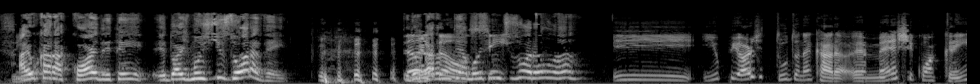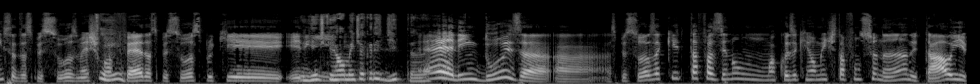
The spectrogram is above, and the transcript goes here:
Sim. Aí o cara acorda, ele tem Eduardo Mãos de Tesoura, velho. o cara não tem a mão e tem um tesourão lá. E, e o pior de tudo, né, cara, é, mexe com a crença das pessoas, mexe Sim. com a fé das pessoas, porque ele. Tem gente que realmente acredita, né? É, ele induz a, a, as pessoas a que tá fazendo uma coisa que realmente tá funcionando e tal. E,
